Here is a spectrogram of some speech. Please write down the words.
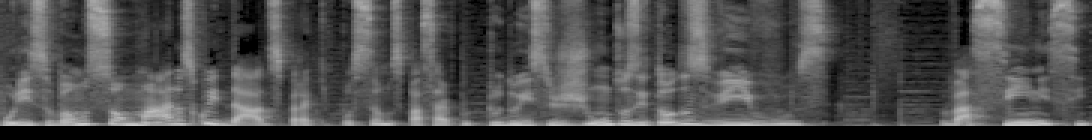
Por isso, vamos somar os cuidados para que possamos passar por tudo isso juntos e todos vivos. Vacine-se,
